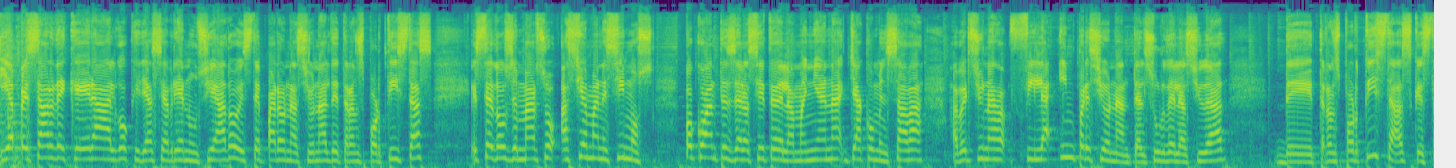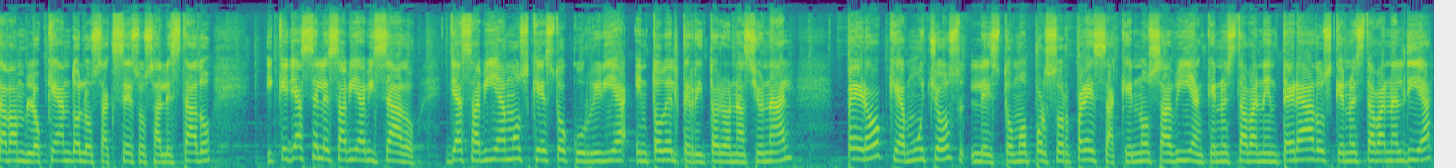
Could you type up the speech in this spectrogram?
Y a pesar de que era algo que ya se habría anunciado, este paro nacional de transportistas, este 2 de marzo, así amanecimos. Poco antes de las 7 de la mañana ya comenzaba a verse una fila impresionante al sur de la ciudad de transportistas que estaban bloqueando los accesos al Estado y que ya se les había avisado. Ya sabíamos que esto ocurriría en todo el territorio nacional pero que a muchos les tomó por sorpresa, que no sabían, que no estaban enterados, que no estaban al día.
